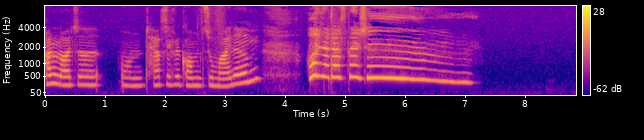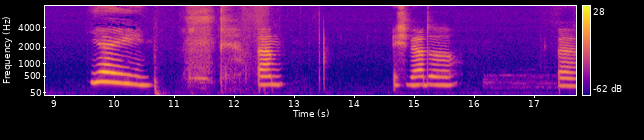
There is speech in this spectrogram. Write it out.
Hallo Leute und herzlich willkommen zu meinem 100er Special. Yay. Ähm, ich werde, äh,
